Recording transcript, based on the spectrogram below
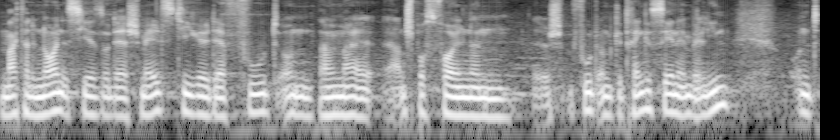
Markthalle 9 ist hier so der Schmelztiegel der Food- und, sagen wir mal, anspruchsvollen äh, Food- und Getränkeszene in Berlin. Und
